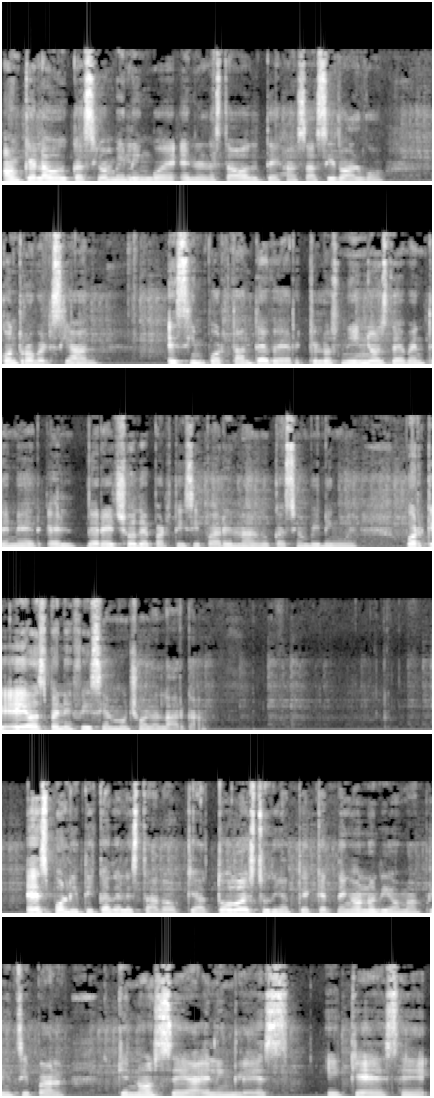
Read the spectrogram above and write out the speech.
Aunque la educación bilingüe en el estado de Texas ha sido algo controversial, es importante ver que los niños deben tener el derecho de participar en la educación bilingüe porque ellos benefician mucho a la larga. Es política del Estado que a todo estudiante que tenga un idioma principal que no sea el inglés y que se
